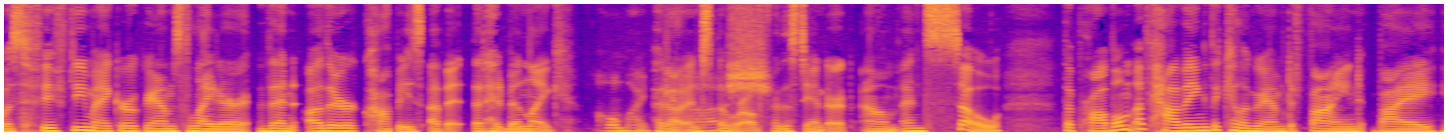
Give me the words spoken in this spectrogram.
was 50 micrograms lighter than other copies of it that had been like oh my put out into the world for the standard. Um, and so the problem of having the kilogram defined by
